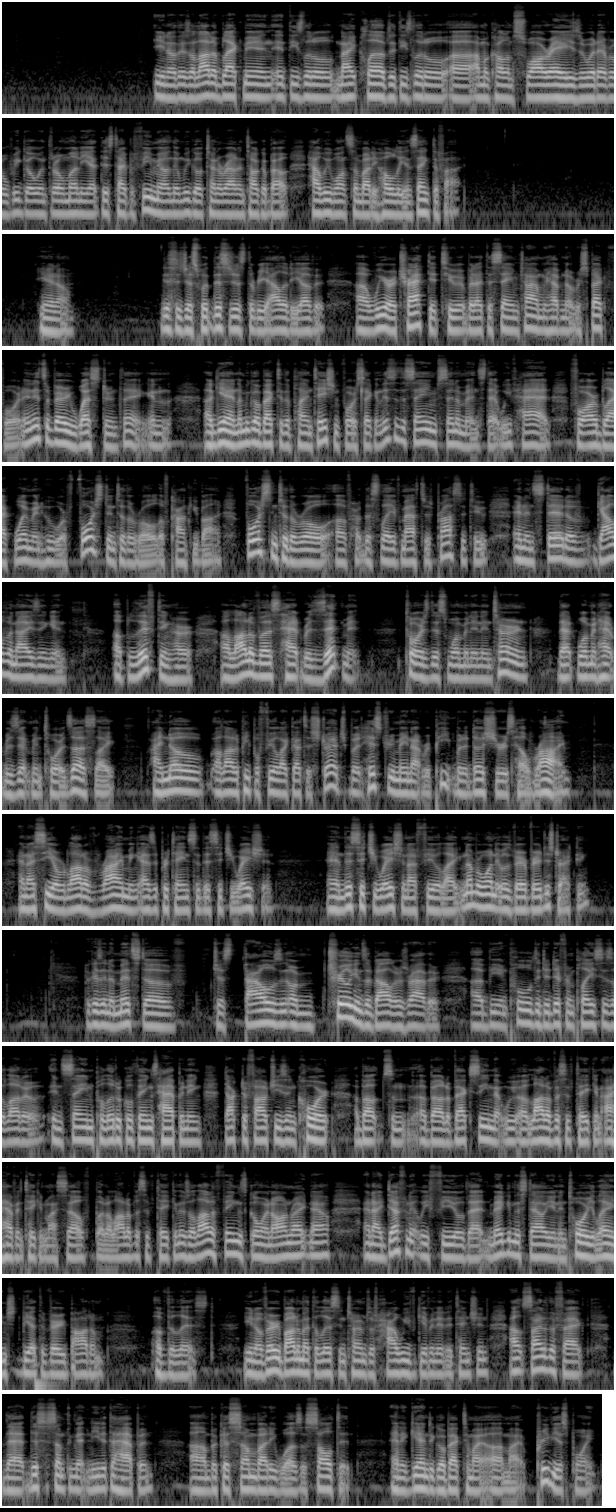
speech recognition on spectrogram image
you know, there's a lot of black men at these little nightclubs, at these little, uh, I'm gonna call them soirees or whatever. We go and throw money at this type of female, and then we go turn around and talk about how we want somebody holy and sanctified. You know, this is just what this is just the reality of it. Uh, we are attracted to it, but at the same time, we have no respect for it, and it's a very Western thing. And again, let me go back to the plantation for a second. This is the same sentiments that we've had for our black women who were forced into the role of concubine, forced into the role of her, the slave master's prostitute, and instead of galvanizing and uplifting her, a lot of us had resentment towards this woman, and in turn, that woman had resentment towards us. Like, I know a lot of people feel like that's a stretch, but history may not repeat, but it does sure as hell rhyme. And I see a lot of rhyming as it pertains to this situation. And this situation, I feel like, number one, it was very, very distracting. Because in the midst of just thousands or trillions of dollars, rather, uh, being pulled into different places, a lot of insane political things happening. Dr. Fauci's in court about some about a vaccine that we a lot of us have taken. I haven't taken myself, but a lot of us have taken. There's a lot of things going on right now, and I definitely feel that Megan Thee Stallion and Tory Lane should be at the very bottom of the list. You know, very bottom at the list in terms of how we've given it attention, outside of the fact that this is something that needed to happen um, because somebody was assaulted. And again, to go back to my uh, my previous point,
